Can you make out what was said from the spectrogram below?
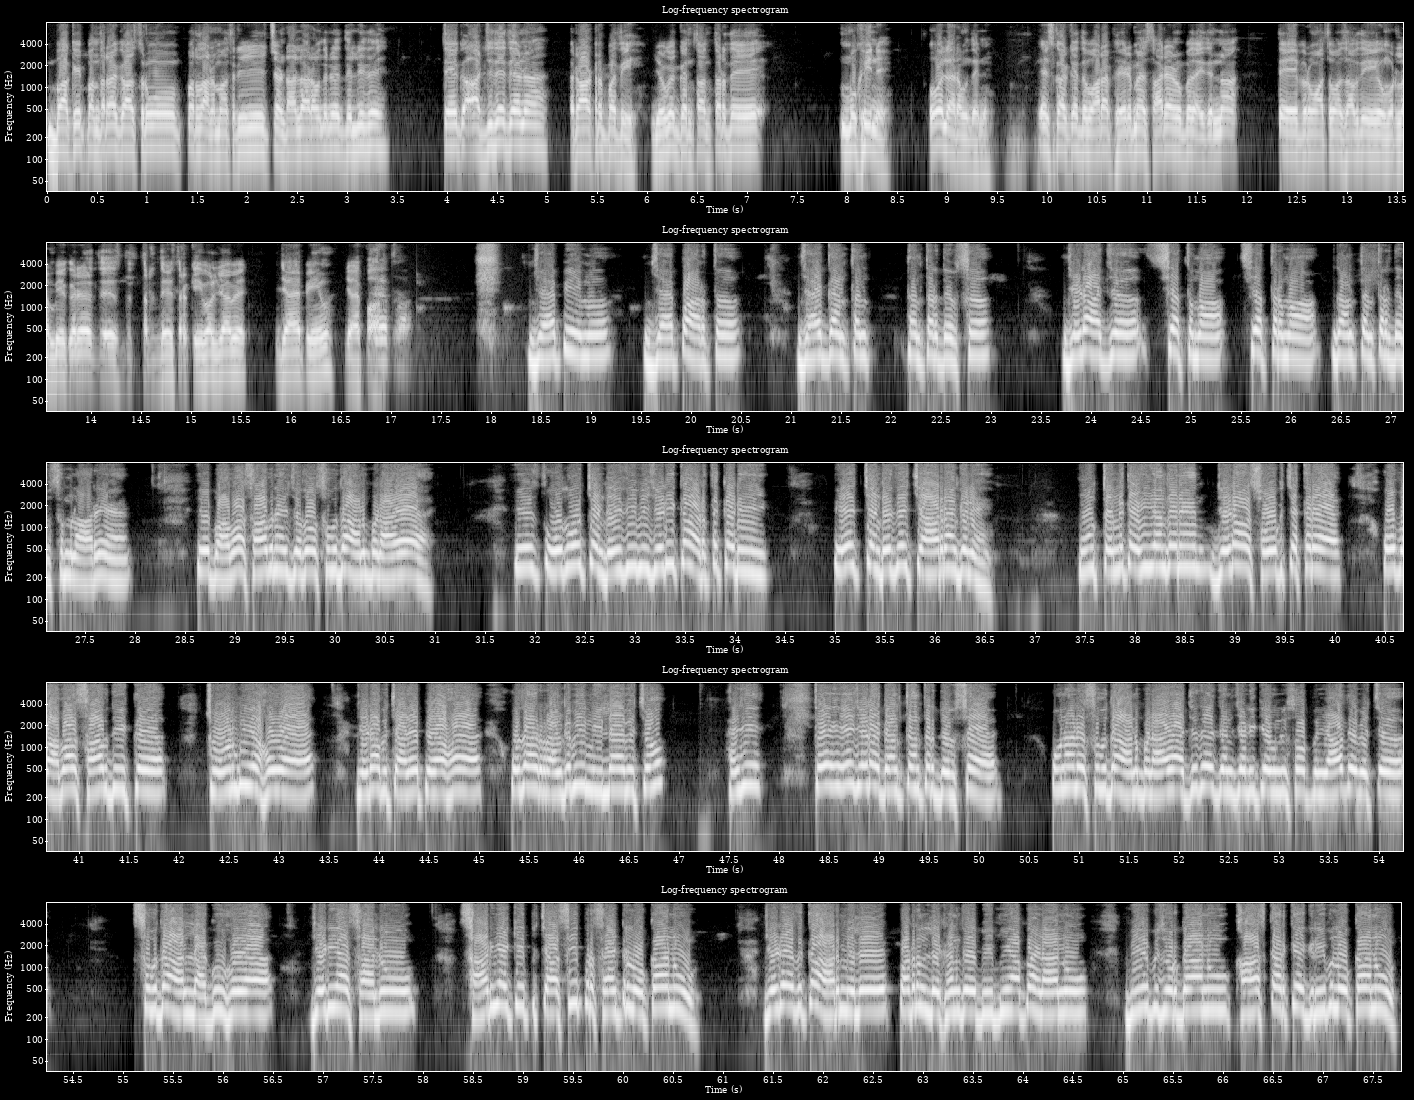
ਬਾਕੀ 15 ਅਗਸਤ ਨੂੰ ਪ੍ਰਧਾਨ ਮੰਤਰੀ ਝੰਡਾ ਲਹਿਰਾਉਂਦੇ ਨੇ ਦਿੱਲੀ ਦੇ। ਤੇ ਇੱਕ ਅੱਜ ਦੇ ਦਿਨ ਰਾਸ਼ਟਰਪਤੀ, ਜੋ ਕਿ ਗਣਤੰਤਰ ਦੇ ਮੁਖੀ ਨੇ ਉਹ ਲਹਿਰਾਉਂਦੇ ਨੇ। ਇਸ ਕਰਕੇ ਦੁਬਾਰਾ ਫੇਰ ਮੈਂ ਸਾਰਿਆਂ ਨੂੰ ਵਧਾਈ ਦਿੰਦਾ ਤੇ ਪ੍ਰਮਾਤਮਾ ਸਭ ਦੀ ਉਮਰ ਲੰਬੀ ਕਰੇ ਦੇਸ਼ ਦੇਸ਼ ਤਰੱਕੀ ਵੱਲ ਜਾਵੇ। ਜੈ ਭੀਮ, ਜੈ ਭਾਰਤ। ਜੈ ਭੀਮ, ਜੈ ਭਾਰਤ, ਜੈ ਗਣਤੰਤਰ ਦਿਵਸ, ਜਿਹੜਾ ਅੱਜ 76ਵਾਂ 76ਵਾਂ ਗਣਤੰਤਰ ਦਿਵਸ ਮਨਾ ਰਹੇ ਹਾਂ। ਇਹ ਬਾਬਾ ਸਾਹਿਬ ਨੇ ਜਦੋਂ ਸੰਵਿਧਾਨ ਬਣਾਇਆ ਇਹ ਉਦੋਂ ਝੰਡੇ ਦੀ ਵੀ ਜਿਹੜੀ ਘਾੜਤ ਘੜੀ, ਇਹ ਝੰਡੇ ਦੇ ਚਾਰ ਰੰਗ ਨੇ। ਉਹ ਤਿੰਨ ਕਹੀ ਜਾਂਦੇ ਨੇ ਜਿਹੜਾ ਅਸ਼ੋਕ ਚੱਕਰ ਹੈ ਉਹ ਬਾਬਾ ਸਾਹਿਬ ਦੀ ਇੱਕ ਚੋਣ ਵੀ ਉਹ ਹੈ ਜਿਹੜਾ ਵਿਚਾਲੇ ਪਿਆ ਹੋਇਆ ਹੈ, ਉਹਦਾ ਰੰਗ ਵੀ ਨੀਲਾ ਹੈ ਵਿੱਚੋਂ ਹੈ ਜੀ? ਤੇ ਇਹ ਜਿਹੜਾ ਗਣਤੰਤਰ ਦਿਵਸ ਹੈ ਉਹਨਾਂ ਨੇ ਸੰਵਿਧਾਨ ਬਣਾਇਆ ਅੱਜ ਦੇ ਦਿਨ ਜਿਹੜੀ ਕਿ 1950 ਦੇ ਵਿੱਚ ਸੰਵਿਧਾਨ ਲਾਗੂ ਹੋਇਆ ਜਿਹੜੀਆਂ ਸਾਨੂੰ ਸਾਰੀਆਂ ਕਿ 85% ਲੋਕਾਂ ਨੂੰ ਜਿਹੜੇ ਅਧਿਕਾਰ ਮਿਲੇ ਪੜ੍ਹਨ ਲਿਖਣ ਦੇ ਬੀਬੀਆਂ ਭੈਣਾਂ ਨੂੰ ਵੀਰ ਬਜ਼ੁਰਗਾਂ ਨੂੰ, ਖਾਸ ਕਰਕੇ ਗਰੀਬ ਲੋਕਾਂ ਨੂੰ,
